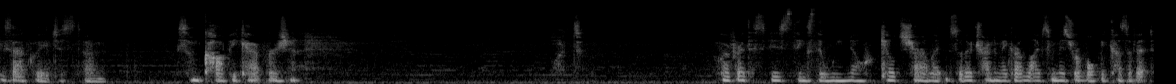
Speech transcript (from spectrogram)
exactly, just, um, some copycat version. What? Whoever this is thinks that we know who killed Charlotte, and so they're trying to make our lives miserable because of it.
